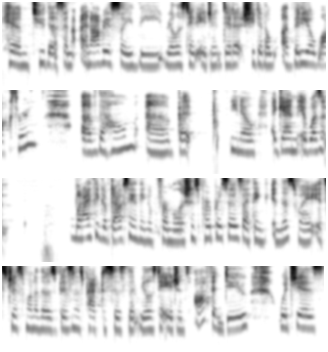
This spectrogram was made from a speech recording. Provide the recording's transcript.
him to this. And, and obviously the real estate agent did it. She did a, a video walkthrough of the home. Uh, but, you know, again, it wasn't when I think of doxing, I think of for malicious purposes. I think in this way, it's just one of those business practices that real estate agents often do, which is,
